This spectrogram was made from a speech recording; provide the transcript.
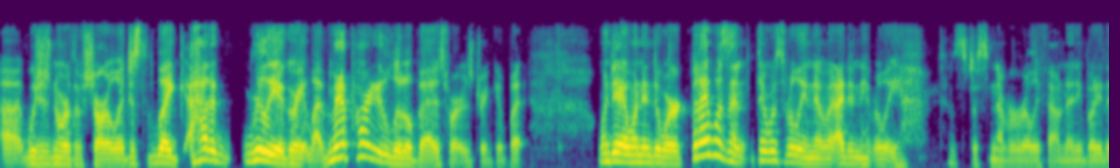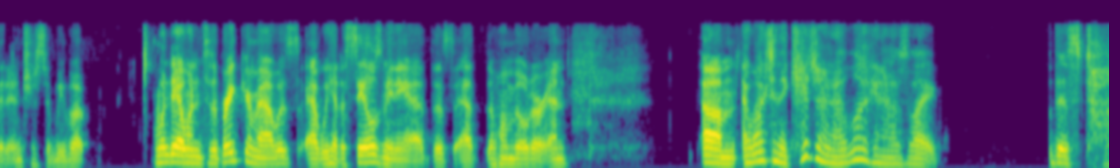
uh, which is north of Charlotte. Just like I had a really a great life. I mean, I partied a little bit as far as drinking, but one day I went into work, but I wasn't, there was really no, I didn't really, it's just never really found anybody that interested me. But one day I went into the break room. I was at, we had a sales meeting at this, at the home builder. And um, I walked in the kitchen and I look and I was like, this tall,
